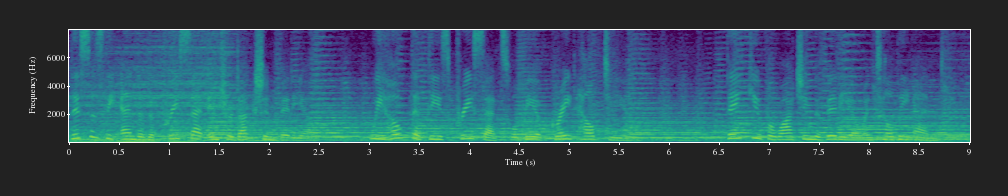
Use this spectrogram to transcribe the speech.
This is the end of the preset introduction video. We hope that these presets will be of great help to you. Thank you for watching the video until the end.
